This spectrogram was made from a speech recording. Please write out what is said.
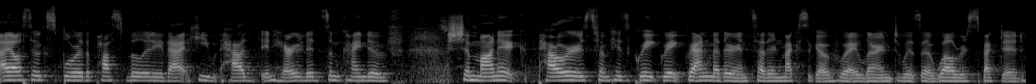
I also explore the possibility that he had inherited some kind of shamanic powers from his great great grandmother in southern Mexico, who I learned was a well respected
